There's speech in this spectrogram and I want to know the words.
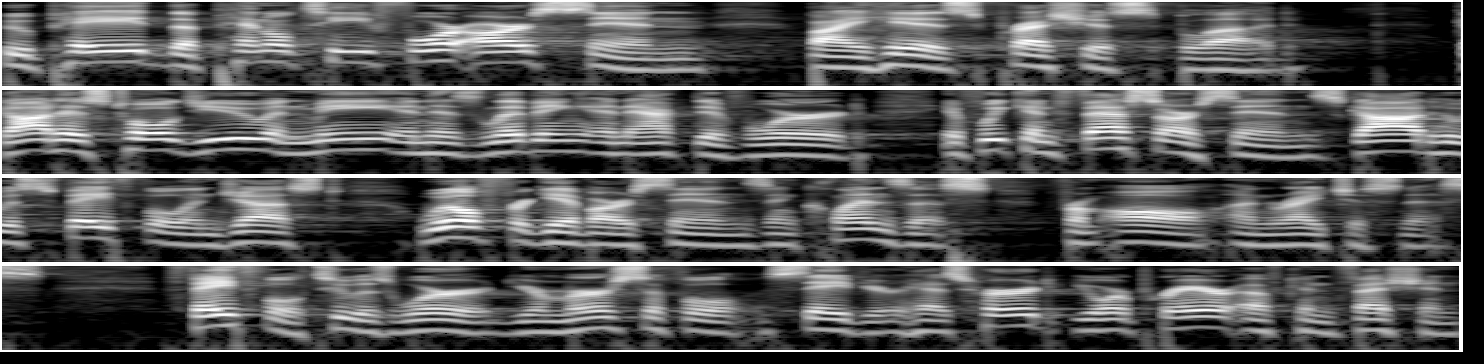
who paid the penalty for our sin by his precious blood. God has told you and me in his living and active word if we confess our sins, God, who is faithful and just, will forgive our sins and cleanse us from all unrighteousness. Faithful to his word, your merciful Savior has heard your prayer of confession,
